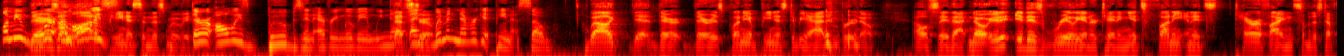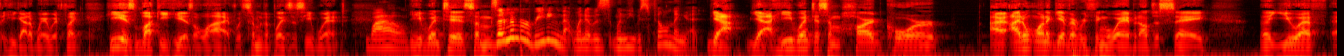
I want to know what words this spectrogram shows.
Well, I mean, There's a I'm lot always, of penis in this movie. There are always boobs in every movie, and we never. That's and true. Women never get penis, so Well, yeah, there there is plenty of penis to be had in Bruno. I will say that. No, it, it is really entertaining. It's funny and it's terrifying. Some of the stuff that he got away with, like he is lucky he is alive with some of the places he went. wow. He went to some. 'Cause I remember reading that when it was when he was filming it. Yeah, yeah, he went to some hardcore. I, I don't want to give everything away, but I'll just say a UF uh,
